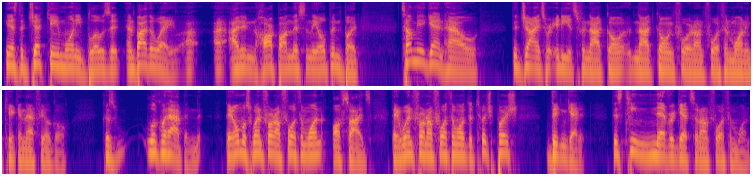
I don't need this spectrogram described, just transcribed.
He has the Jet game one, he blows it. And by the way, I, I didn't harp on this in the open, but tell me again how the Giants were idiots for not going not going for it on fourth and one and kicking that field goal. Because look what happened. They almost went for it on fourth and one, offsides. They went for it on fourth and one, the tush push, didn't get it. This team never gets it on fourth and one.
